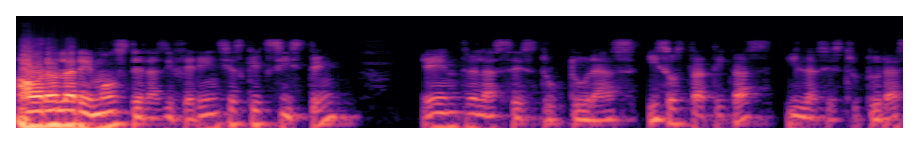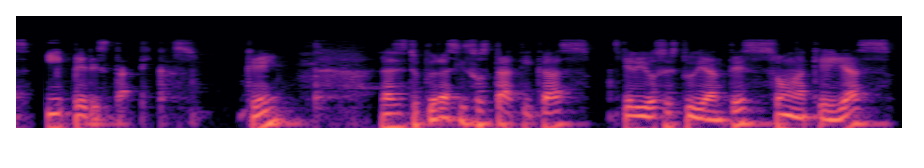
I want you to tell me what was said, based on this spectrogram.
Ahora hablaremos de las diferencias que existen entre las estructuras isostáticas y las estructuras hiperestáticas. ¿ok? Las estructuras isostáticas, queridos estudiantes, son aquellas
